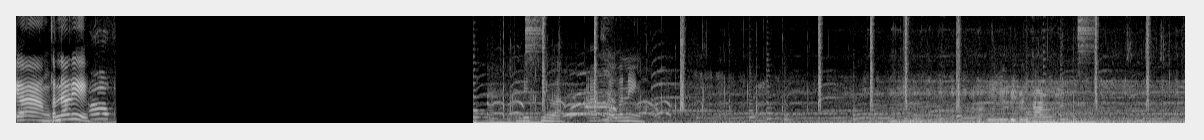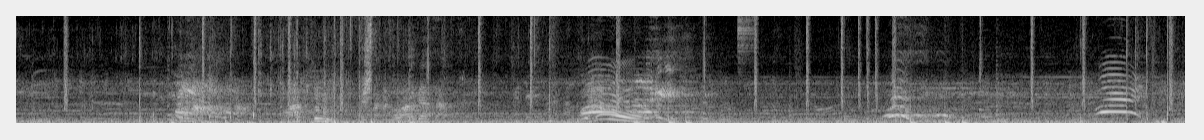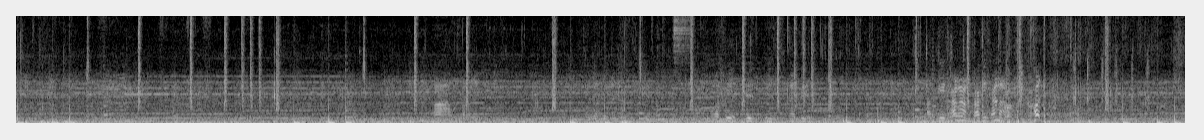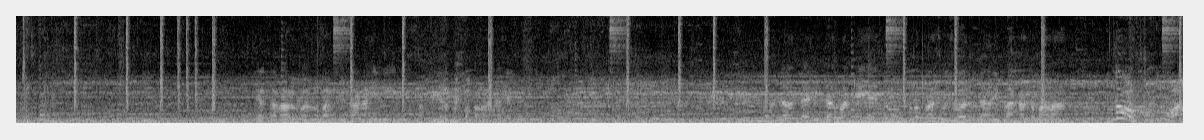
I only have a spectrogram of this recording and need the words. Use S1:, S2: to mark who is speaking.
S1: Yang kendali. Bismillah. Arsa Wening.
S2: yang lebih kencang. Satu tembakan luar biasa.
S1: Oh.
S3: Kaki kanan, kaki kanan. Hot.
S2: Di antara lubang-lubang di tangan ini seperti lebih peperangan ya. Ada teknik Jerman yaitu melepas susur dari belakang kepala. Tuh, wah.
